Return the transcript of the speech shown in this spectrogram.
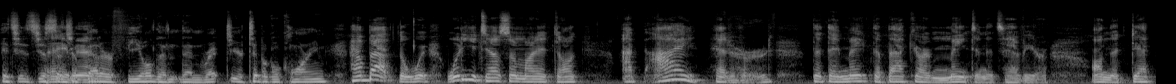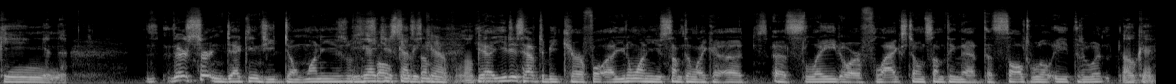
It's, it's just Hey, such man. a better feel than, than re- your typical chlorine. How about the way? What do you tell somebody to talk? I, I had heard that they make the backyard maintenance heavier on the decking and the. There's certain deckings you don't want to use with You the salt just gotta be careful, okay. Yeah, you just have to be careful. Uh, you don't want to use something like a, a, slate or a flagstone, something that the salt will eat through it. Okay.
